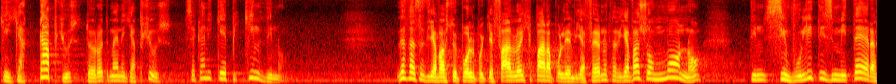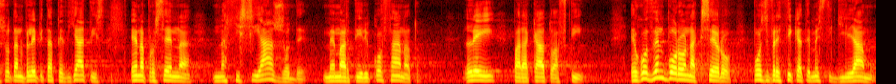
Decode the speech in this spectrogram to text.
Και για κάποιους, το ερώτημα είναι για ποιους, σε κάνει και επικίνδυνο. Δεν θα σας διαβάσω το υπόλοιπο κεφάλαιο, έχει πάρα πολύ ενδιαφέρον. Θα διαβάσω μόνο την συμβουλή της μητέρας όταν βλέπει τα παιδιά της ένα προς ένα να θυσιάζονται με μαρτυρικό θάνατο. Λέει παρακάτω αυτή. Εγώ δεν μπορώ να ξέρω πώς βρεθήκατε μες στην κοιλιά μου.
